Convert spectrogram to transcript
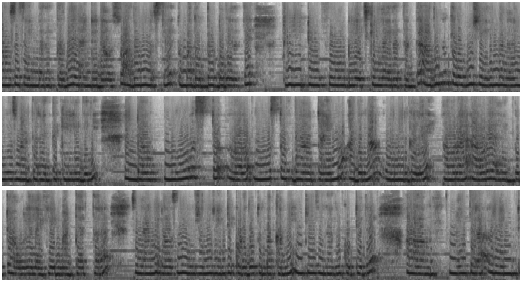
ಹೌಸಸ್ ಏನ್ ಬರುತ್ತಲ್ವಾ ಲ್ಯಾಂಡೆಡ್ ಹೌಸ್ ಅದನ್ನು ಅಷ್ಟೇ, ತುಂಬಾ ದೊಡ್ಡ ದೊಡ್ಡದಿರುತ್ತೆ three to four B H K ಎಲ್ಲ ಇರುತ್ತಂತೆ. ಅದನ್ನು ಕೆಲವೊಬ್ರು ಶೇರಿಂಗ್ ಅಲ್ಲೆಲ್ಲ ಯೂಸ್ ಮಾಡ್ತಾರೆ ಅಂತ ಕೇಳಿದೀನಿ and most most of the time ಅದನ್ನ ಓನರ್ಗಳೇ ಅವರ, ಅವರೇ ಅಲ್ಲಿ ಇದ್ಬಿಟ್ಟು ಅವರೇ ಲೈಫ್ ಲೀಡ್ ಮಾಡ್ತಾ ಇರ್ತಾರೆ. ಸೊ ಲ್ಯಾಂಡೆಡ್ ಹೌಸ್ನ ಯೂಶಲಿ ರೆಂಟಿಗೆ ಕೊಡೋದು ತುಂಬಾ ಕಮ್ಮಿ. ಇನ್ ಕೇಸ್ ಏನಾದ್ರು ಕೊಟ್ಟಿದ್ರೆ ಈ ತರ ರೆಂಟ್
